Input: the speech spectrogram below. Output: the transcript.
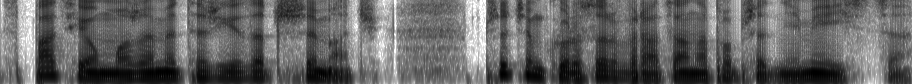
Spacją możemy też je zatrzymać, przy czym kursor wraca na poprzednie miejsce.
